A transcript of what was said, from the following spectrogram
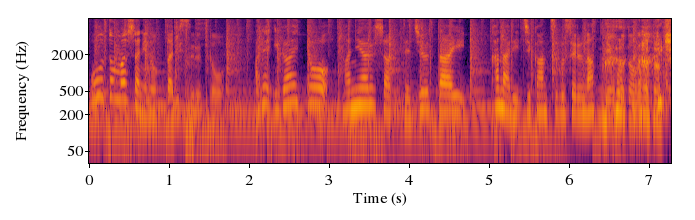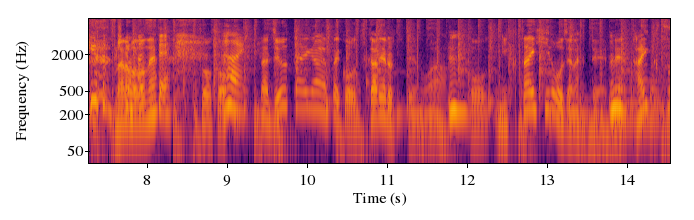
オートマ車に乗ったりするとあれ意外とマニュアル車って渋滞かなり時間潰せるなっていうことが 気がつきまなるほどね。そうそう、はい、だから渋滞がやっぱりこう疲れるっていうのは、うん、こう肉体疲労じゃなくてね、うん、退屈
